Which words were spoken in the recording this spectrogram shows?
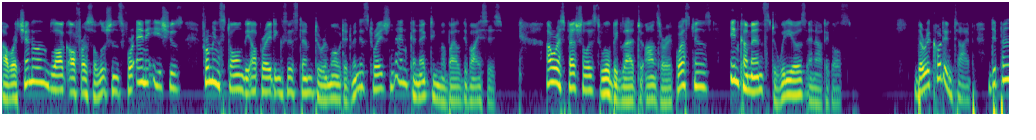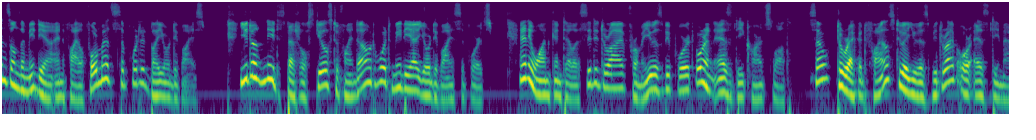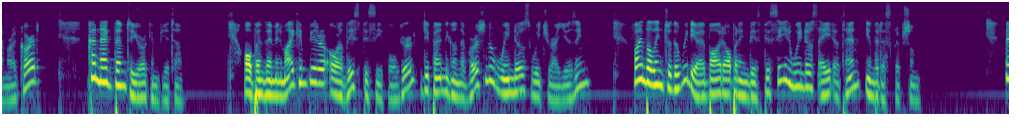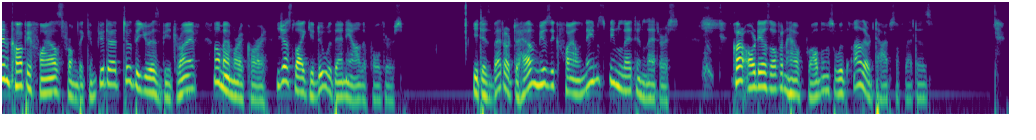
Our channel and blog offer solutions for any issues, from installing the operating system to remote administration and connecting mobile devices. Our specialists will be glad to answer your questions in comments to videos and articles. The recording type depends on the media and file formats supported by your device. You don't need special skills to find out what media your device supports. Anyone can tell a CD drive from a USB port or an SD card slot. So, to record files to a USB drive or SD memory card, connect them to your computer. Open them in My Computer or this PC folder, depending on the version of Windows which you are using. Find the link to the video about opening this PC in Windows 8 or 10 in the description and copy files from the computer to the USB drive or memory card, just like you do with any other folders. It is better to have music file names in Latin letters. Car audios often have problems with other types of letters.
